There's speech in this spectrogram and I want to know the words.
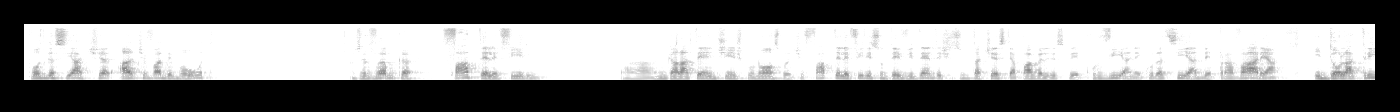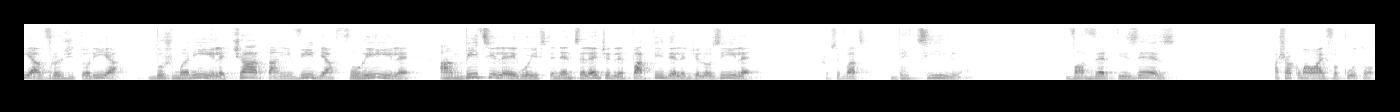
pot găsi altceva de băut? Observăm că faptele firii uh, în Galateni 5 cu 19, faptele firii sunt evidente și sunt acestea. Pavel descrie curvia, necurăția, depravarea, idolatria, vrăjitoria, dușmăniile, cearta, invidia, furiile, ambițiile egoiste, neînțelegerile, partidele, geloziile și observați, bețiile. Vă avertizez, așa cum am mai făcut-o,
